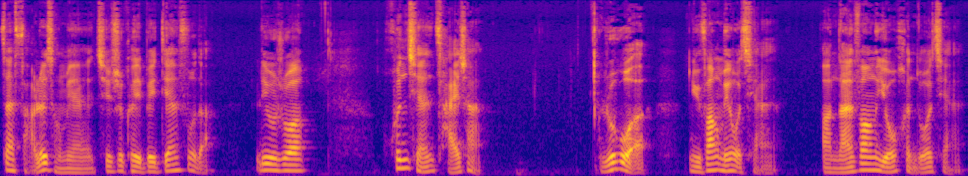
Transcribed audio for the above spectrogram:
在法律层面其实可以被颠覆的。例如说，婚前财产，如果女方没有钱啊，男方有很多钱，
